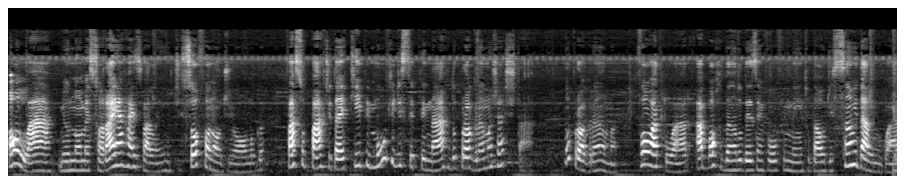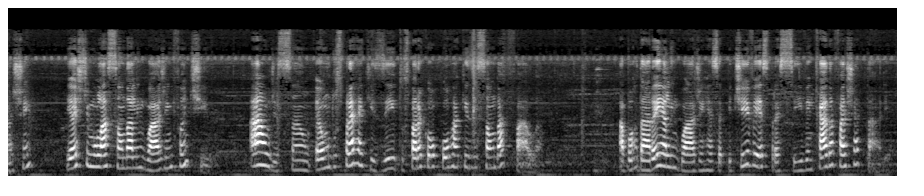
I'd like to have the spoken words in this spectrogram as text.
Olá, meu nome é Soraya Raiz Valente, sou fonoaudióloga, faço parte da equipe multidisciplinar do programa Gestar. No programa, vou atuar abordando o desenvolvimento da audição e da linguagem e a estimulação da linguagem infantil. A audição é um dos pré-requisitos para que ocorra a aquisição da fala. Abordarei a linguagem receptiva e expressiva em cada faixa etária.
